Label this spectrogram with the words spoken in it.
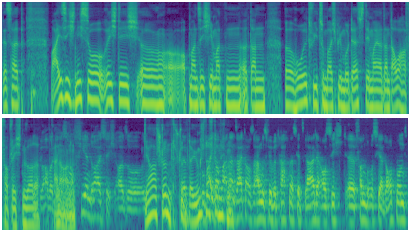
deshalb weiß ich nicht so richtig, äh, ob man sich jemanden äh, dann äh, holt, wie zum Beispiel Modest, den man ja dann dauerhaft verpflichten würde. Ja, aber Keine der Ahnung. ist auch 34, also ja, stimmt, stimmt. Der Jüngste Wobei ist ich auf der anderen Seite auch sagen muss, wir betrachten das jetzt gerade aus Sicht äh, von Borussia Dortmund.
